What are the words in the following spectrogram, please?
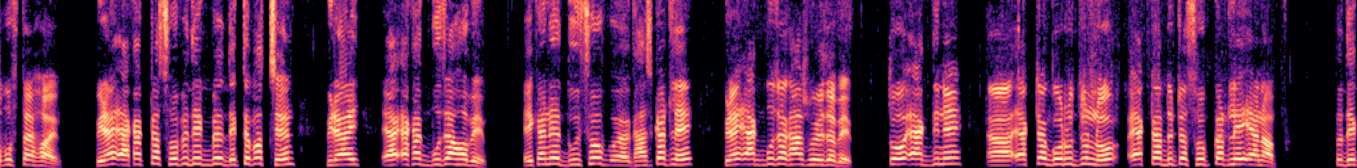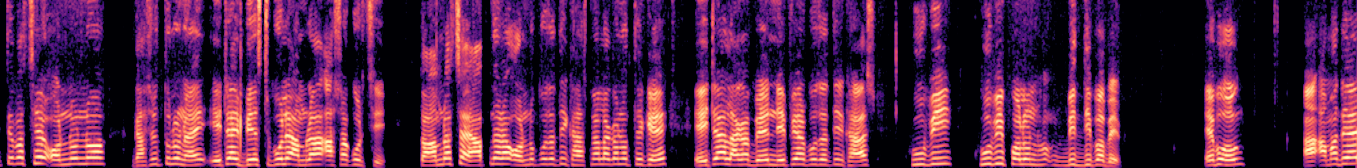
অবস্থায় হয়। প্রায় এক একটা ছবি দেখবে, দেখতে পাচ্ছেন, প্রায় এক এক বোঝা হবে। এখানে দুইশো ঘাস কাটলে প্রায় এক বোঝা ঘাস হয়ে যাবে। তো একদিনে একটা গরুর জন্য একটা দুটা সোপ কাটলে এনাফ তো দেখতে পাচ্ছেন অন্য অন্য ঘাসের তুলনায় এটাই বেস্ট বলে আমরা আশা করছি। তো আমরা চাই আপনারা অন্য প্রজাতির ঘাস না লাগানোর থেকে এইটা লাগাবেন নেপিয়ার প্রজাতির ঘাস। খুবই খুবই ফলন বৃদ্ধি পাবে। এবং আমাদের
